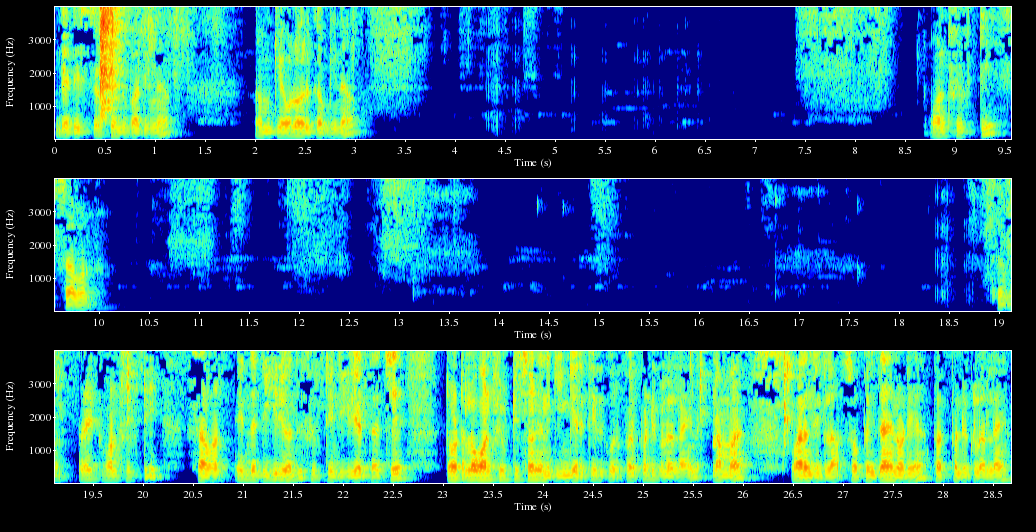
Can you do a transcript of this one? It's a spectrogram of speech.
இந்த டிஸ்டன்ஸ் வந்து பார்த்திங்கன்னா நமக்கு எவ்வளோ இருக்குது அப்படின்னா one fifty seven seven right one fifty seven இந்த டிகிரி வந்து ஃபிஃப்டீன் டிகிரி எடுத்தாச்சு. டோட்டலாக ஒன் ஃபிஃப்டி செவன் எனக்கு இங்கே இருக்குது இதுக்கு ஒரு பெர்பண்டிகுலர் லைன் நம்ம வரைஞ்சிக்கலாம். ஸோ இப்போ இதான் என்னுடைய பெர்பண்டிகுலர் லைன்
